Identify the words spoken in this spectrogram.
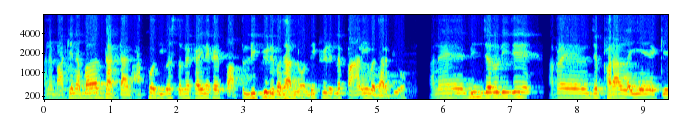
અને બાકીના બધા ટાઈમ આખો દિવસ તમે કંઈ ને કંઈ લિક્વિડ વધારે લો. લિક્વિડ એટલે પાણી વધારે પીઓ અને બિનજરૂરી જે આપણે જે ફરાળ લઈએ કે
